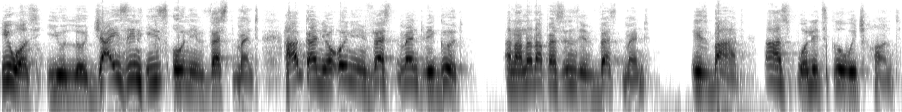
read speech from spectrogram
he was eulogizing his own investment. How can your own investment be good and another person's investment is bad? That's political witch hunt.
